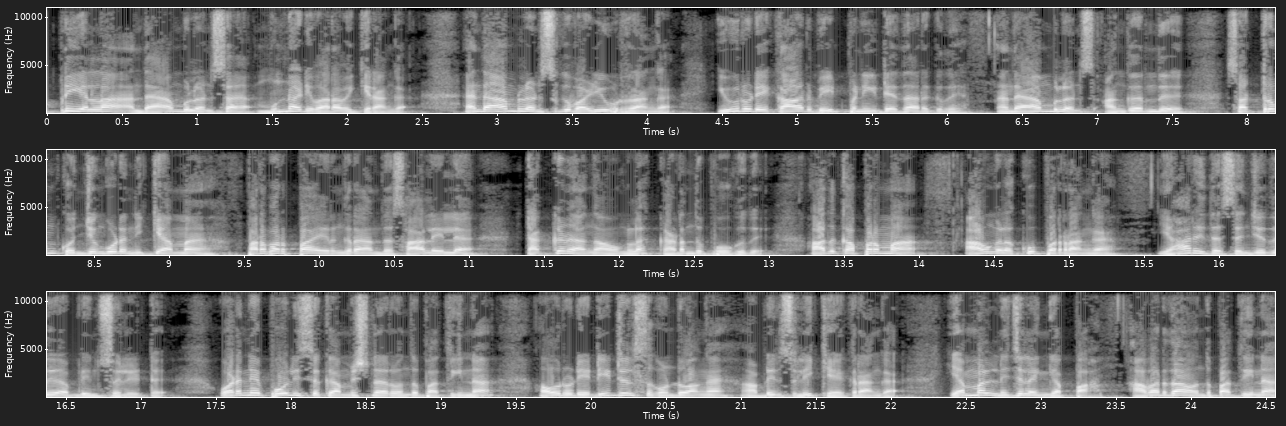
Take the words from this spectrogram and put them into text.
அப்படியெல்லாம் அந்த ஆம்புலன்ஸை முன்னாடி வர வைக்கிறாங்க. அந்த ஆம்புலன்ஸுக்கு வழி விடுறாங்க. இவருடைய கார் வெயிட் பண்ணிக்கிட்டே தான் இருக்குது. அந்த ஆம்புலன்ஸ் அங்கேருந்து சற்றும் கொஞ்சம் கூட நிற்காம பரபரப்பாக இருக்கிற அந்த சாலையில் டக்குன்னு அங்கே அவங்கள கடந்து போகுது. அதுக்கப்புறமா அவங்கள கூப்பிட்றாங்க. யார் இதை செஞ்சது அப்படின்னு சொல்லிட்டு. உடனே போலீஸ் கமிஷனர் வந்து பார்த்தீங்கன்னா அவருடைய டீட்டெயில்ஸை கொண்டு வாங்க அப்படின்னு சொல்லி கேட்குறாங்க எம்எல் நிஜலிங்கப்பா அவர் தான் வந்து பார்த்தீங்கன்னா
